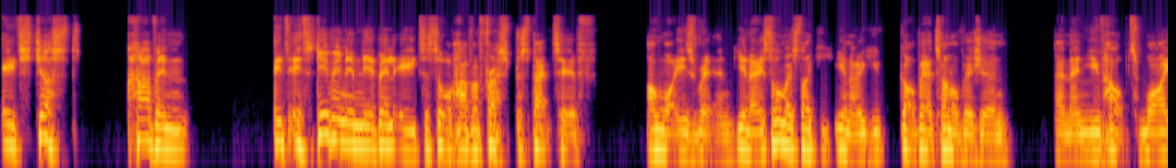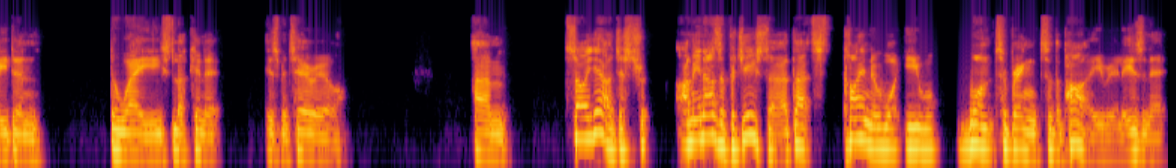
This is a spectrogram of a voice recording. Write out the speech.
it's just having, it, it's giving him the ability to sort of have a fresh perspective on what he's written. You know, it's almost like, you know, you've got a bit of tunnel vision and then you've helped widen the way he's looking at his material. Um, so yeah, just I mean, as a producer, that's kind of what you want to bring to the party, really, isn't it?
